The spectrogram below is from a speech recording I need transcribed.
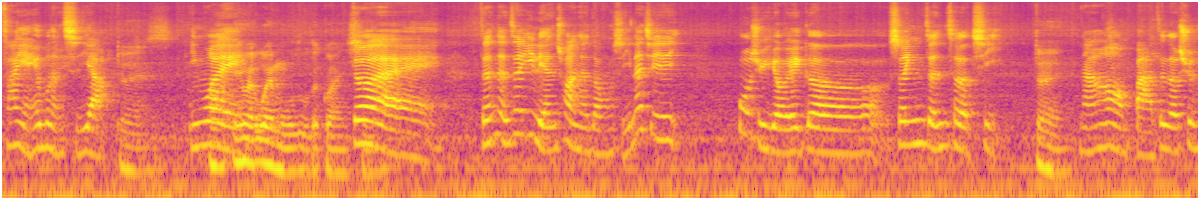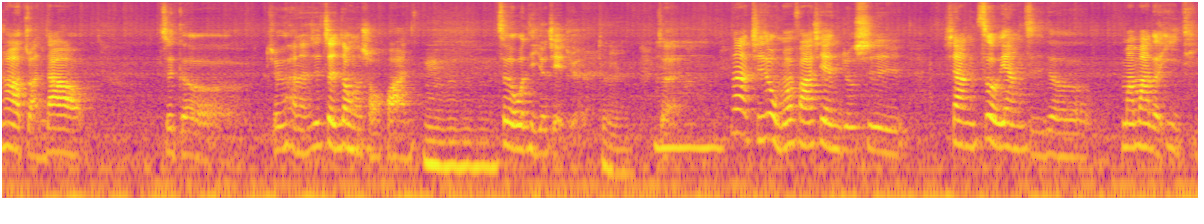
发炎又不能吃药。对。因为因为喂母乳的关系。对。等等这一连串的东西，那其实或许有一个声音侦测器。对，然后把这个讯号转到这个，就是可能是震动的手环，嗯嗯嗯嗯，这个问题就解决了。对对，那其实我们会发现，就是像这样子的妈妈的议题，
